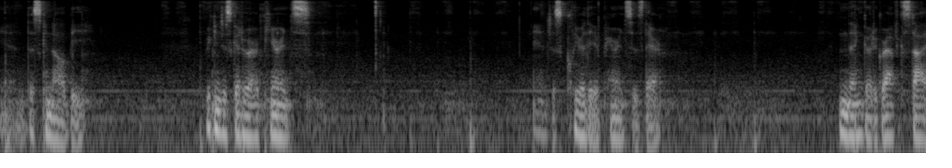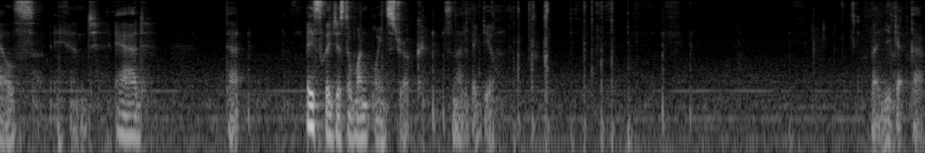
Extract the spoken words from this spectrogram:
And this can all be we can just go to our appearance and just clear the appearances there. And then go to graphic styles and add that basically just a one point stroke. It's not a big deal but you get that.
